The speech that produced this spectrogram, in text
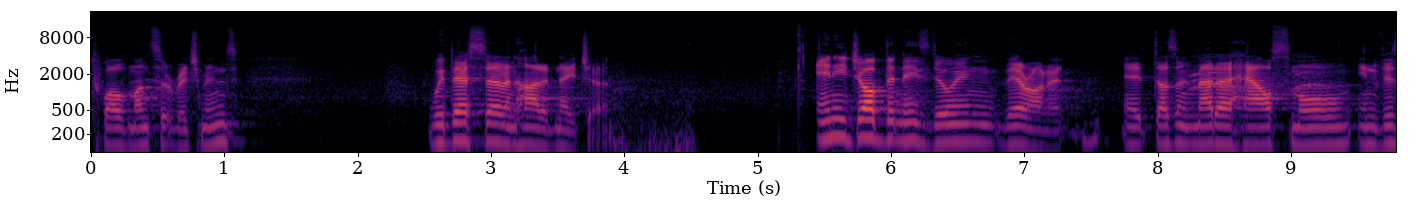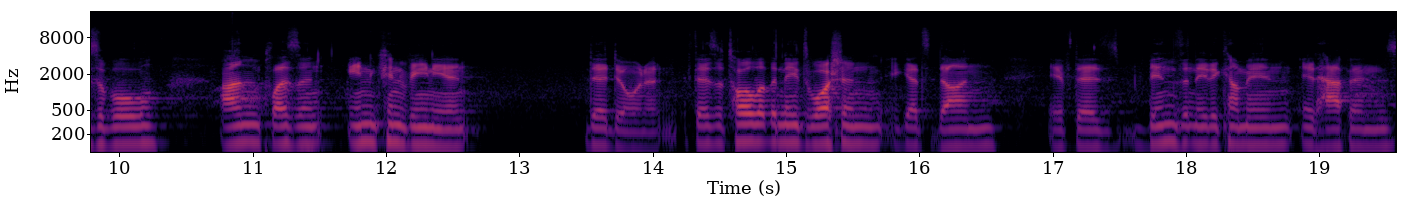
12 months at Richmond with their servant hearted nature. Any job that needs doing, they're on it. It doesn't matter how small, invisible, unpleasant, inconvenient, they're doing it. If there's a toilet that needs washing, it gets done. If there's bins that need to come in, it happens.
